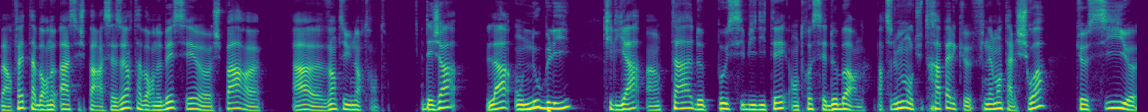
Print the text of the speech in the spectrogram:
Bah, en fait, ta borne A, c'est je pars à 16h. Ta borne B, c'est euh, je pars à 21h30. Déjà, là, on oublie qu'il y a un tas de possibilités entre ces deux bornes. À partir du moment où tu te rappelles que finalement tu as le choix, que si euh,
